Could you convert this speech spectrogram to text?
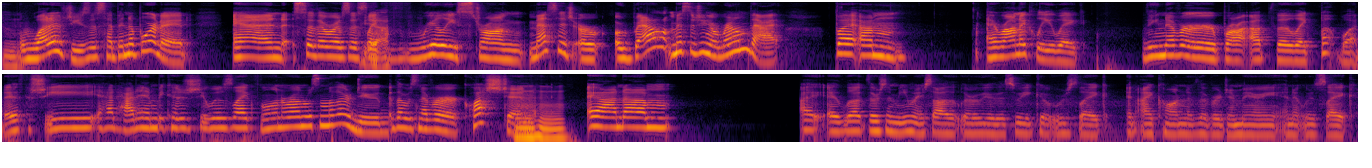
What if jesus had been aborted? And so there was this like Yeah. really strong message or around messaging around that. But um ironically like they never brought up the like but what if she had had him because she was like fooling around with some other dude? That was never a question hmm and um I, I love there's a meme I saw that earlier this week. It was like an icon of the Virgin Mary and it was like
